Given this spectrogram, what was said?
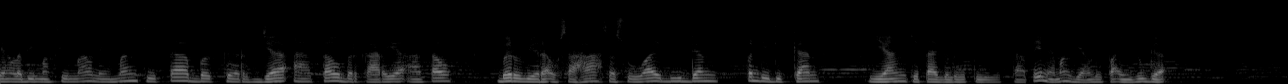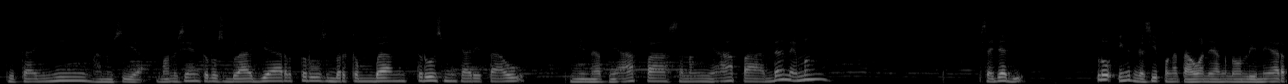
yang lebih maksimal memang kita bekerja atau berkarya atau berwirausaha sesuai bidang pendidikan yang kita geluti. Tapi memang jangan lupain juga kita ini manusia, manusia yang terus belajar, terus berkembang, terus mencari tahu minatnya apa, senangnya apa, dan emang bisa jadi. Lo inget gak sih pengetahuan yang non linear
